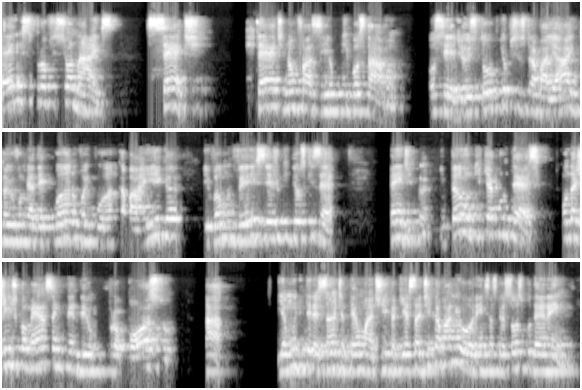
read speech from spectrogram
10 profissionais, 7, 7 não faziam o que gostavam. Ou seja, eu estou porque eu preciso trabalhar, então eu vou me adequando, vou empurrando com a barriga e vamos ver, seja o que Deus quiser. Entende? Então, o que, que acontece? Quando a gente começa a entender o propósito, tá? E é muito interessante, até uma dica aqui, essa dica vale ouro, hein? Se as pessoas puderem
